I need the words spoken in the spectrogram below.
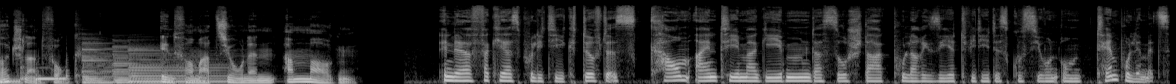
Deutschlandfunk. Informationen am Morgen. In der Verkehrspolitik dürfte es kaum ein Thema geben, das so stark polarisiert wie die Diskussion um Tempolimits.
